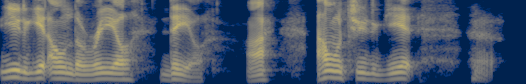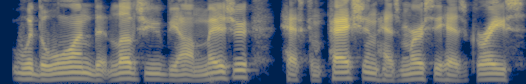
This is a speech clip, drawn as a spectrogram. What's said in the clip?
you to get on the real deal. All right? I want you to get uh, with the one that loves you beyond measure, has compassion, has mercy, has grace,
